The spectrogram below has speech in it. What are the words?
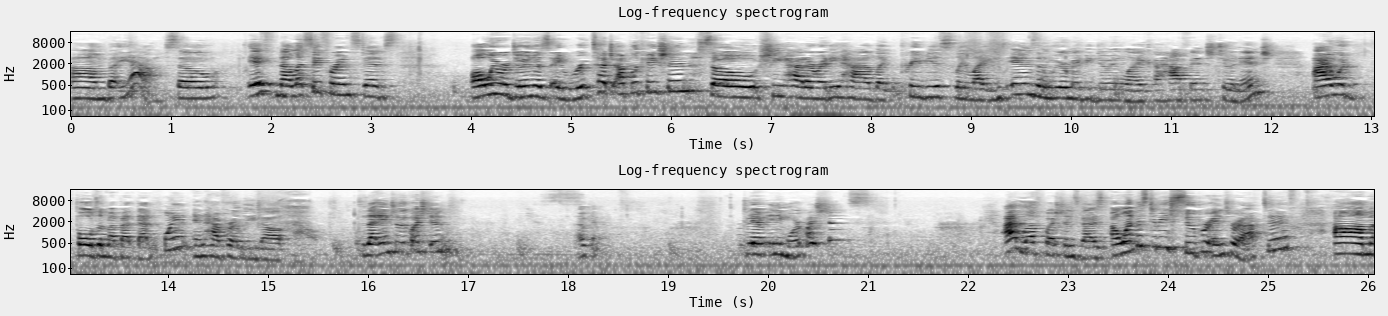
Um, but yeah, so if, now let's say for instance, all we were doing was a root touch application. So she had already had like previously lightened ends and we were maybe doing like a half inch to an inch. I would fold them up at that point and have her leave out. Does that answer the question? Okay. Do we have any more questions? I love questions, guys. I want this to be super interactive um,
